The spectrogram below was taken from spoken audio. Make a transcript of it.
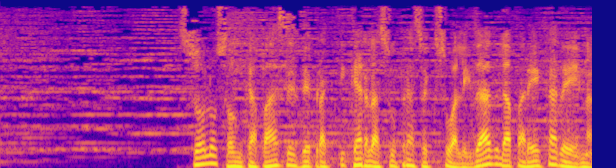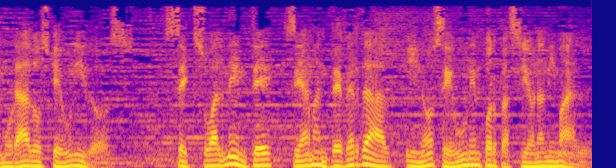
solo son capaces de practicar la suprasexualidad la pareja de enamorados que unidos sexualmente, se aman de verdad, y no se unen por pasión animal.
